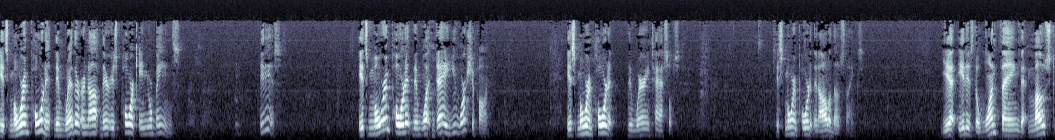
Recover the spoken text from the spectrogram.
It's more important than whether or not there is pork in your beans. It is. It's more important than what day you worship on. It's more important than wearing tassels. It's more important than all of those things. Yet it is the one thing that most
